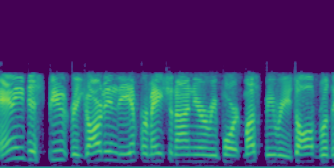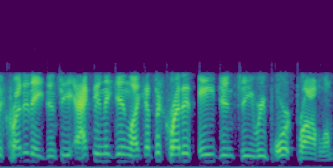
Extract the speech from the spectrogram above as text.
any dispute regarding the information on your report must be resolved with the credit agency, acting again like it's a credit agency report problem.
